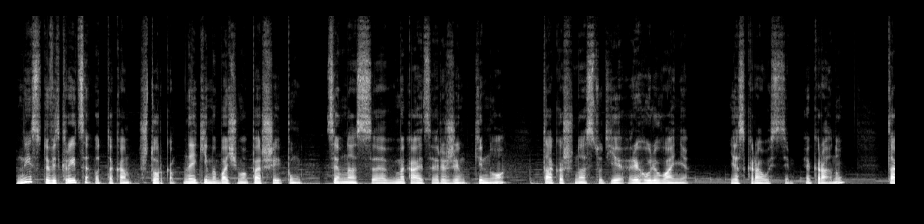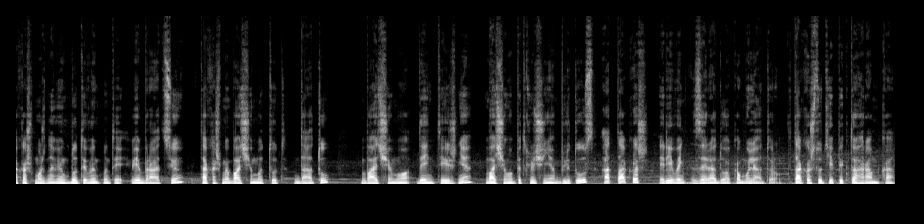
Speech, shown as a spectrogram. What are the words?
вниз, то відкриється от така шторка, на якій ми бачимо перший пункт. Це в нас е, вмикається режим кіно. Також у нас тут є регулювання яскравості екрану. Також можна вимкнути-вимкнути вібрацію. Також ми бачимо тут дату, бачимо день тижня, бачимо підключення Bluetooth, а також рівень заряду акумулятору. Також тут є піктограмка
